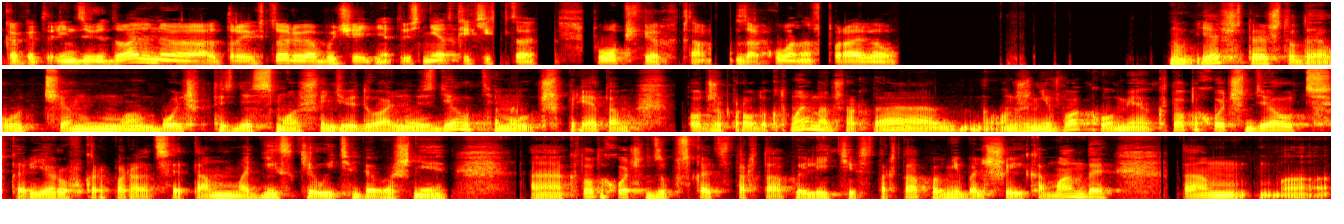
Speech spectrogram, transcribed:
как это, индивидуальную траекторию обучения. То есть нет каких-то общих там, законов, правил. Ну, я считаю, что да, чем больше ты здесь сможешь индивидуального сделать, тем лучше. При этом тот же продукт менеджер да, он же не в вакууме. Кто-то хочет делать карьеру в корпорации, там одни скиллы тебе важнее. А кто-то хочет запускать стартапы или идти в стартапы, в небольшие команды. Там а,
